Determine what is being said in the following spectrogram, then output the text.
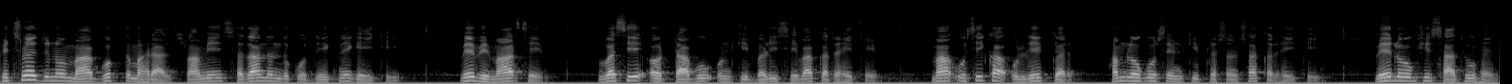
पिछले दिनों माँ गुप्त महाराज स्वामी सदानंद को देखने गई थी। वे बीमार थे। वसी और टाबू उनकी बड़ी सेवा कर रहे थे। माँ उसी का उल्लेख कर हम लोगों से उनकी प्रशंसा कर रही थी। वे लोग ही साधु हैं,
